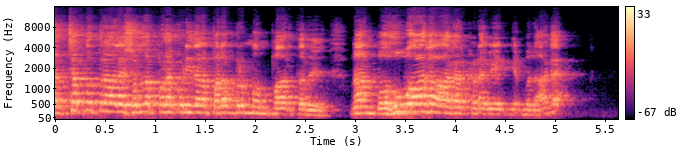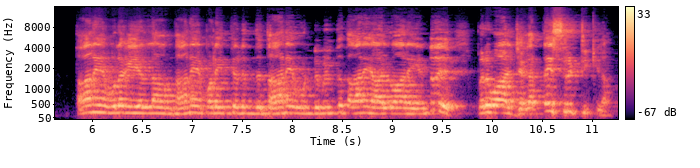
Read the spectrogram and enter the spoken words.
சச்சபத்திராலே சொல்லப்படக்கூடியதான பரபிரம்மம் பார்த்தது. நான் பகுவாக ஆக கடவேன் என்பதாக. தானே உலகை எல்லாம் தானே படைத்தெடுந்து தானே ஒன்றுமிழ்ந்து தானே ஆழ்வானே என்று பெருவாள் ஜெகத்தை சிருட்டிக்கிறான்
